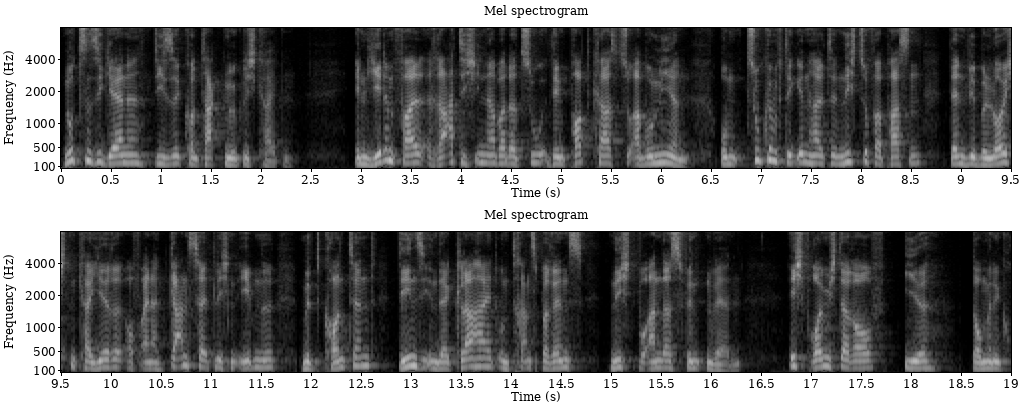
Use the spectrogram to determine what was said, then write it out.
Nutzen Sie gerne diese Kontaktmöglichkeiten. In jedem Fall rate ich Ihnen aber dazu, den Podcast zu abonnieren, um zukünftige Inhalte nicht zu verpassen, denn wir beleuchten Karriere auf einer ganzheitlichen Ebene mit Content, den Sie in der Klarheit und Transparenz nicht woanders finden werden. Ich freue mich darauf, Ihr Dominik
